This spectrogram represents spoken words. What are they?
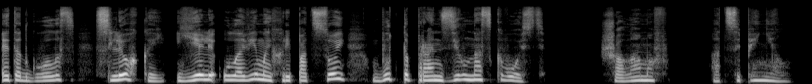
Этот голос с легкой, еле уловимой хрипотцой будто пронзил насквозь. Шаламов оцепенел.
